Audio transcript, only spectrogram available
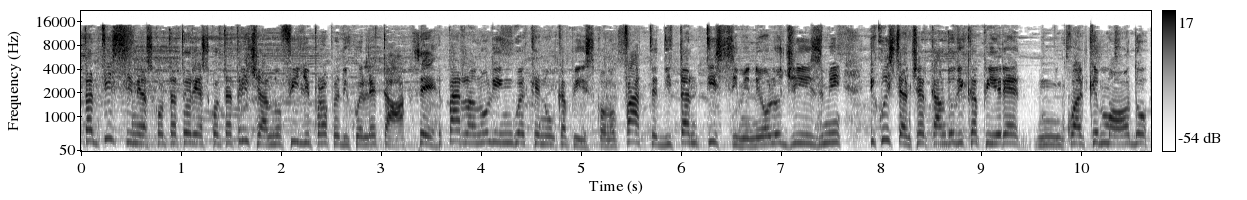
Tantissimi ascoltatori e ascoltatrici hanno figli proprio di quell'età Sì. e parlano lingue che non capiscono, fatte di tantissimi neologismi di cui stiamo cercando di capire in qualche modo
